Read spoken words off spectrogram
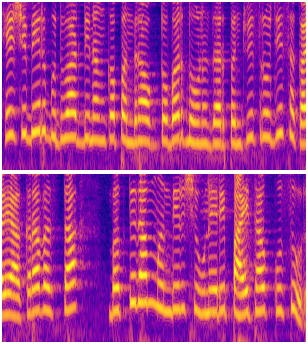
हे शिबिर बुधवार दिनांक पंधरा ऑक्टोबर दोन हजार पंचवीस रोजी सकाळी अकरा वाजता भक्तिधाम मंदिर शिवनेरी पायथा कुसूर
